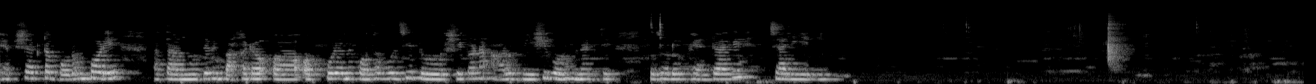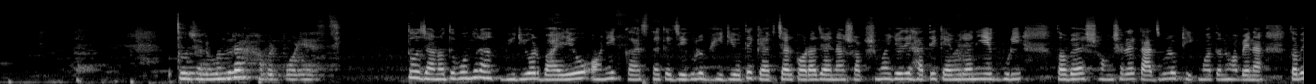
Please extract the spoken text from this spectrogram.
ভ্যাপসা একটা গরম পড়ে, আর তার মধ্যে আমি পাখাটা অফ করে আমি কথা বলছি, তো সে কারণে আরও বেশি গরম লাগছে। তো চলো ফ্যানটা আগে চালিয়ে নিই। তো চলো বন্ধুরা আবার পরে আসছি। তো জানো তো বন্ধুরা, ভিডিওর বাইরেও অনেক কাজ থাকে যেগুলো ভিডিওতে ক্যাপচার করা যায় না। সবসময় যদি হাতে ক্যামেরা নিয়ে ঘুরি, তবে আর সংসারের কাজগুলো ঠিক মতন হবে না। তবে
